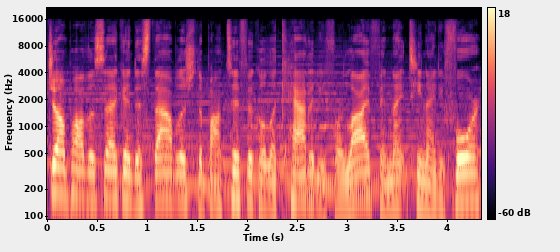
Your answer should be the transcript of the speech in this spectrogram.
John Paul II established the Pontifical Academy for Life in 1994.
